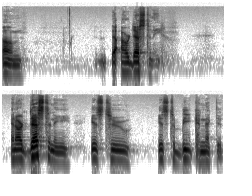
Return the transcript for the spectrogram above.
um, our destiny, and our destiny is to is to be connected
